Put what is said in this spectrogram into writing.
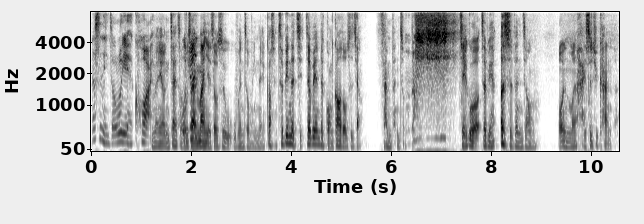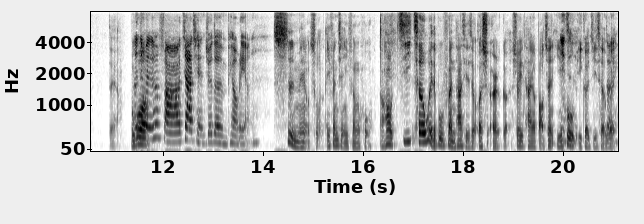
但是你走路也快，没有，你再走路再慢也都是五分钟以内。告诉你，这边的这边的广告都是讲三分钟的，结果这边二十分钟，我们还是去看了。对啊，不过没办法，价钱觉得很漂亮，是没有错的，一分钱一分货。然后机车位的部分，它其实有二十二个，所以它有保证一户一个机车位。对，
